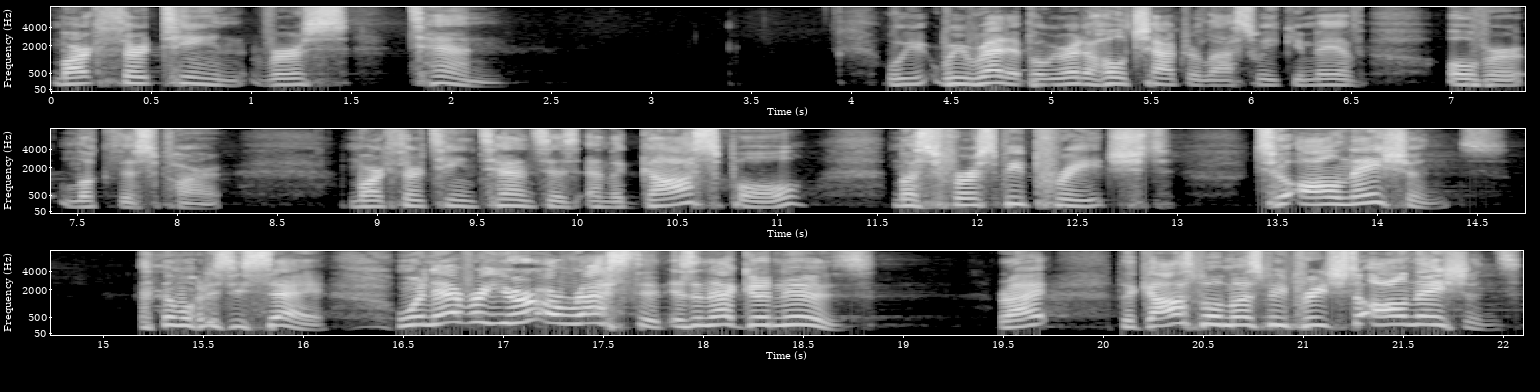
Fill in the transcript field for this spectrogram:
Mark 13, verse 10. We, we read it, but we read a whole chapter last week. You may have overlooked this part. Mark 13, 10 says, And the gospel must first be preached to all nations. And what does he say? Whenever you're arrested, isn't that good news? Right? The gospel must be preached to all nations.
